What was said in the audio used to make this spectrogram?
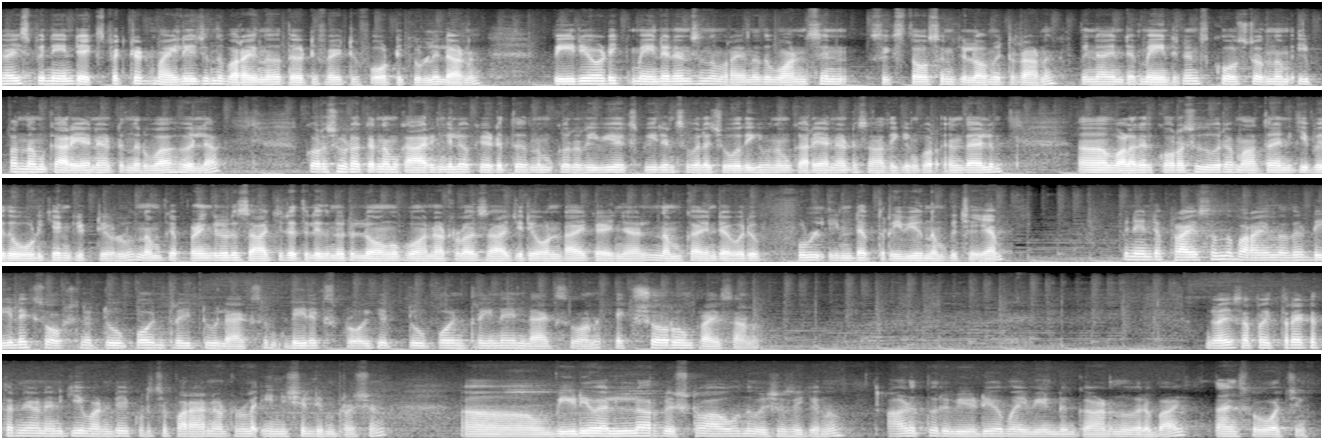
ഗൈസ് പിന്നെ എന്റെ എക്സ്പെക്റ്റഡ് മൈലേജ് എന്ന് പറയുന്നത് തേർട്ടി ഫൈവ് ടു ഫോർട്ടിക്കുള്ളിലാണ് പീരിയോഡിക് മെയിന്റനൻസ് എന്ന് പറയുന്നത് once in six thousand kilometre ആണ്. പിന്നെ അതിന്റെ മെയിന്റനൻസ് കോസ്റ്റ് ഒന്നും ഇപ്പം നമുക്ക് അറിയാനായിട്ട് നിർവാഹമില്ല. കുറച്ചുകൂടെ ഒക്കെ നമുക്ക് ആരെങ്കിലും ഒക്കെ എടുത്ത് നമുക്കൊരു റിവ്യൂ എക്സ്പീരിയൻസ് പോലെ ചോദിക്കുമ്പോൾ നമുക്ക് അറിയാനായിട്ട് സാധിക്കും എന്തായാലും വളരെ കുറച്ച് ദൂരം മാത്രമേ എനിക്കിപ്പോൾ ഇത് ഓടിക്കാൻ കിട്ടിയുള്ളൂ. നമുക്ക് എപ്പോഴെങ്കിലും ഒരു സാഹചര്യത്തിൽ ഇതിനൊരു ലോങ് പോകാനായിട്ടുള്ള സാഹചര്യം ഉണ്ടായി കഴിഞ്ഞാൽ നമുക്ക് അതിന്റെ ഒരു ഫുൾ ഇൻഡെപ്ത് റിവ്യൂ നമുക്ക് ചെയ്യാം. പിന്നെ എന്റെ പ്രൈസ് എന്ന് പറയുന്നത് ഡീലക്സ് ഓപ്ഷന് ടു പോയിന്റ് ത്രീ ടു ലാക്സും ഡീലക്സ് പ്രോയ്ക്ക് ടു പോയിന്റ് ത്രീ നയൻ ലാക്സുമാണ് എക്സ് ഷോറൂം പ്രൈസാണ് ഗൈസ് അപ്പോൾ ഇത്രയൊക്കെ തന്നെയാണ് എനിക്ക് ഈ വണ്ടിയെക്കുറിച്ച് പറയാനായിട്ടുള്ള ഇനിഷ്യൽ ഇംപ്രഷൻ വീഡിയോ എല്ലാവർക്കും ഇഷ്ടമാവുമെന്ന് വിശ്വസിക്കുന്നു. അടുത്തൊരു വീഡിയോയുമായി വീണ്ടും കാണുന്നതുവരെ ബൈ താങ്ക്സ് ഫോർ വാച്ചിങ്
